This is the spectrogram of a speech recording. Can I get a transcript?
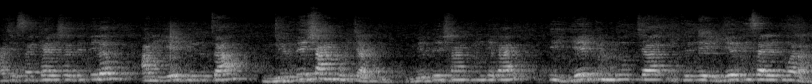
अशी संख्या रेषा देतील आणि ए बिंदूचा निर्देशांक विचारतील निर्देशांक म्हणजे काय? की ए बिंदूच्या इथे जे ए दिसायला तुम्हाला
